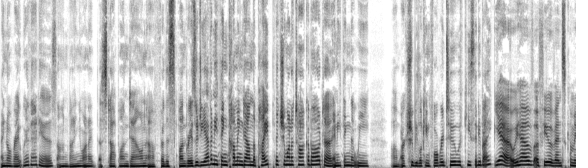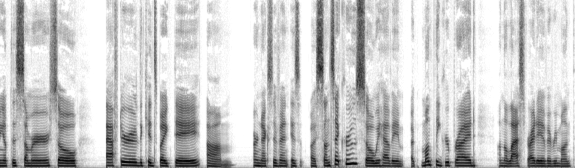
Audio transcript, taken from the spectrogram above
I know right where that is on Vine. You want to stop on down uh, for this fundraiser. Do you have anything coming down the pipe that you want to talk about? Uh, anything that we um, are, should be looking forward to with Key City Bike? Yeah, we have a few events coming up this summer. So after the Kids Bike Day, um, our next event is a sunset cruise. So we have a, a monthly group ride on the last Friday of every month.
